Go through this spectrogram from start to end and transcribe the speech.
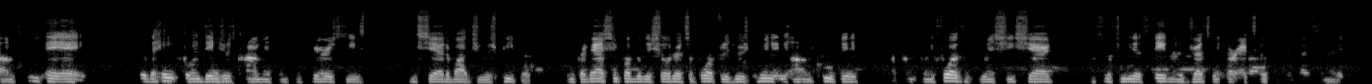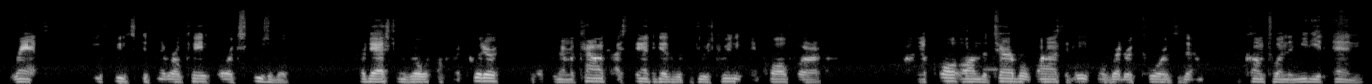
um, CAA, for the hateful and dangerous comments and conspiracies he shared about Jewish people. Kim Kardashian publicly showed her support for the Jewish community on Tuesday, October 24th, when she shared a social media statement addressing her ex-husband's anti-Semitic rants. Speech is never okay or excusable. Kardashian wrote on her Twitter and Instagram accounts, "I stand together with the Jewish community and call for and call on the terrible violence and hateful rhetoric towards them to come to an immediate end."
